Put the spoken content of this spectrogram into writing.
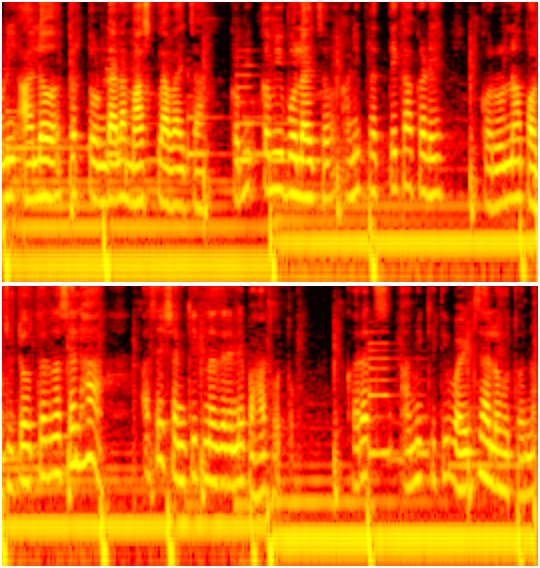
कोणी आलं तर तोंडाला मास्क लावायचा कमीत कमी बोलायचं आणि प्रत्येकाकडे करोना पॉझिटिव्ह तर नसेल हा असे शंकित नजरेने पाहत होतो. खरंच आम्ही किती वाईट झालो होतो ना?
